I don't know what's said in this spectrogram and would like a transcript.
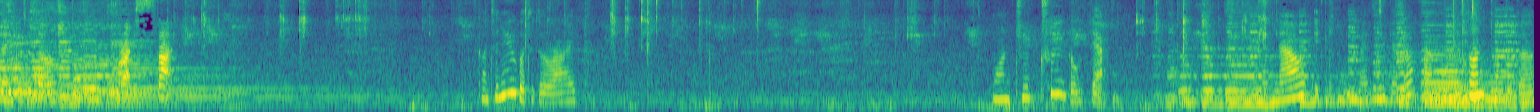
Then go to the right side. Continue go to the right One, two, three, go down. Now it can met together by moving front to the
